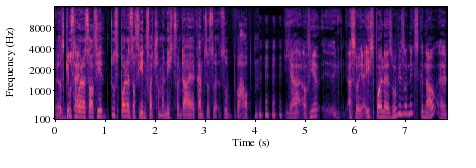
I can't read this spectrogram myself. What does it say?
Also es du, halt spoilerst halt auf je, du spoilerst auf jeden Fall schon mal nicht, von daher kannst du es so, so, behaupten. ja, auf jeden Achso, ja, ich spoilere sowieso nichts, genau. Äh,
